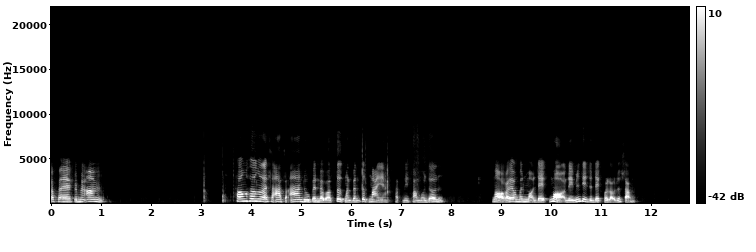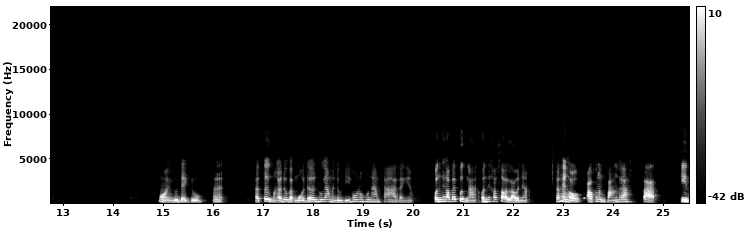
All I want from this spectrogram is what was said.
กาแฟกินไม่อั้นห้องเครื่องอะไรสะอาดสะอ้านดูเป็นแบบว่าตึกมันเป็นตึกใหม่อะแบบมีความโมเดิร์นหมอก็ยังเป็นหมอเด็ก หมอดีไม่ดีจะเด็กกว่าเราด้วยซ้ำหมอยังดูเด็กอยู่นั่นแหละแล้วตึกมันก็ดูแบบโมเดิร์นทุกอย่างมันดูดีห้องนงห้องน้ำสะอาดอะไรเงี้ย คนที่เขาไปฝึกงาน คนที่เขาสอนเราเนี้ยแล้วเห็นเขาเอาขนมปังใช่ปะปาดกิน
